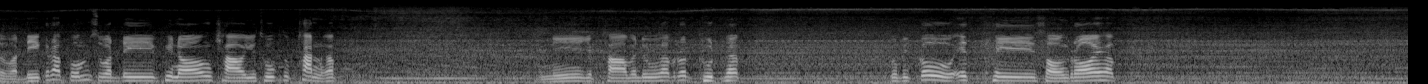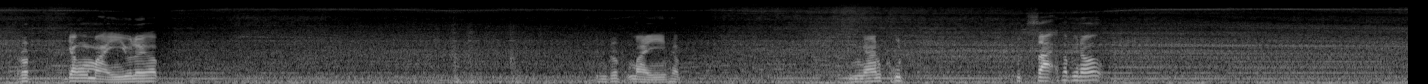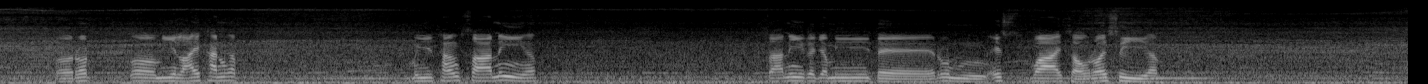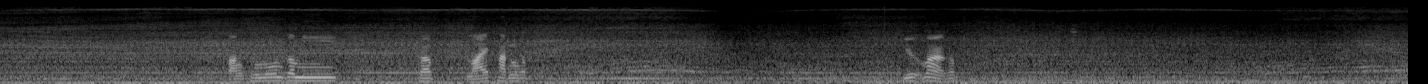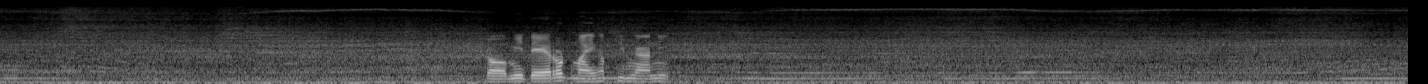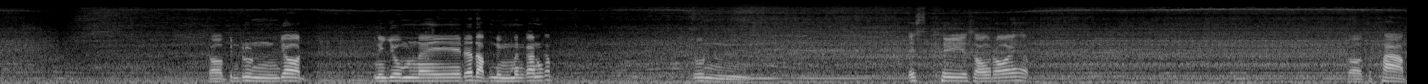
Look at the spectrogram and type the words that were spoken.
สวัสดีครับผมสวัสดีพี่น้องชาว YouTube ทุกท่านครับวันนี้จะพามาดูครับรถขุดครับ g o b i g o SK 200 ครับ รถยังใหม่อยู่เลยครับ เป็นรถใหม่ครับเป็นงานขุดขุดสะครับพี่น้องรถ ก็มีหลายคันครับ มีทั้งซานี่ครับซานี่ก็จะมีแต่รุ่น SY 204 ครับ ฝั่งทางนู้นก็มีครับหลายคันครับ เยอะมากครับ ก็มีแต่รถใหม่ครับทีมงานนี้ก็เป็นรุ่นยอดนิยมในระดับหนึ่งเหมือนกันครับ รุ่น SK 200 ครับ ก็สภาพ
